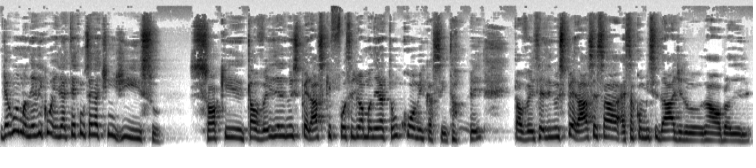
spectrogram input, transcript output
De alguma maneira ele, ele até consegue atingir isso. Só que talvez ele não esperasse que fosse de uma maneira tão cômica assim. Talvez, talvez ele não esperasse essa, essa comicidade do, na obra dele.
